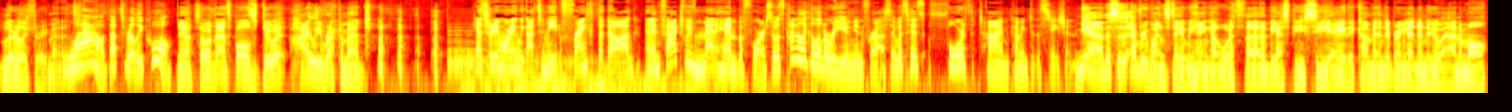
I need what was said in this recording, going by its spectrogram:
Literally three minutes. Wow, that's really cool. Yeah, so advanced polls, do it. Highly recommend. Yesterday morning, we got to meet Frank the dog. And in fact, we've met him before. So it's kind of like a little reunion for us. It was his fourth time coming to the station. yeah, this is every Wednesday we hang out with uh, the SPCA. They come in, they bring in a new animal,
